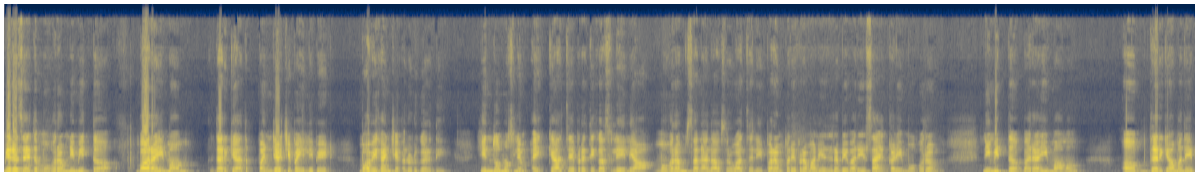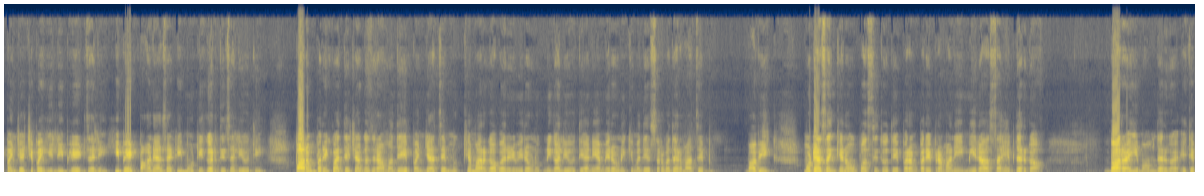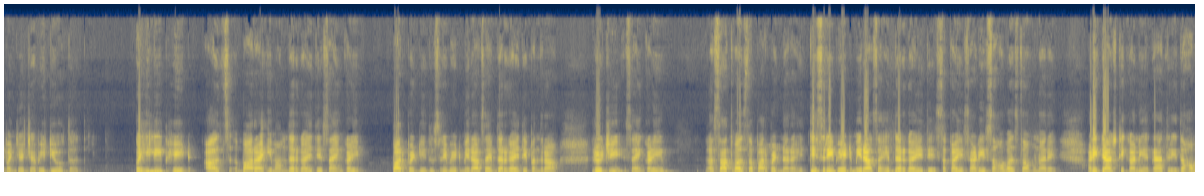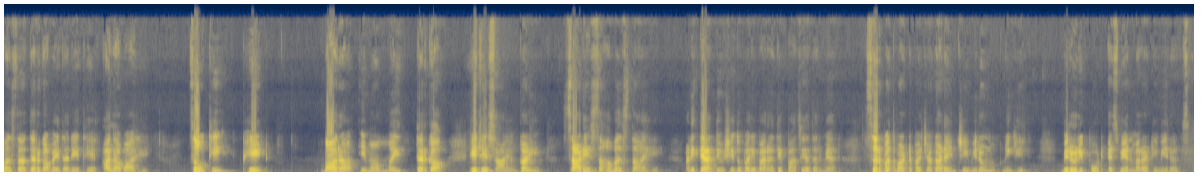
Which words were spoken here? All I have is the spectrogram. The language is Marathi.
मिरजेत मोहरम निमित्त बाराईमाम दर्ग्यात पंजाची पहिली भेट भाविकांची अलोट गर्दी. हिंदू मुस्लिम ऐक्याचे प्रतीक असलेल्या मोहरम सणाला सुरुवात झाली. परंपरेप्रमाणे रविवारी सायंकाळी मोहरम निमित्त बराई मामा दर्ग्यामध्ये पंजाची पहिली भेट झाली. ही भेट पाहण्यासाठी मोठी गर्दी झाली होती. पारंपरिक वाद्याच्या गजरामध्ये पंजाचे मुख्य मार्गावर मिरवणूक निघाली होती आणि या मिरवणुकीमध्ये सर्व धर्माचे भाविक. मोठ्या संख्येनं उपस्थित होते. परंपरेप्रमाणे मीरा साहेब दर्गा बारा इमाम दर्गा येथे पंजाच्या भेटी होतात. पहिली भेट आज बारा इमाम दर्गा येथे सायंकाळी पार पडली. दुसरी भेट मीरासाहेब दर्गा येथे पंधरा रोजी सायंकाळी सात वाजता पार पडणार आहे. तिसरी भेट मीरासाहेब दर्गा येथे सकाळी साडेसहा वाजता होणार आहे. आणि त्याच ठिकाणी रात्री दहा वाजता दर्गा मैदान येथे आलावा आहे. चौथी भेट बारा इमाम मै दर्गा येथे सायंकाळी साडेसहा वाजता आहे आणि त्याच दिवशी दुपारी बारा ते पाच या दरम्यान सरबत वाटपाच्या गाड्यांची मिरवणूक निघेल. Bureau report S B N Marathi Miraj.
